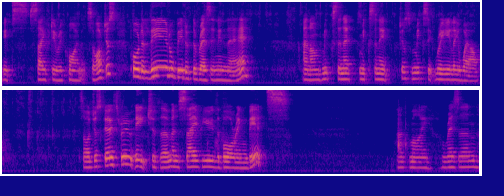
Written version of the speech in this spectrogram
It's safety requirement. So I've just poured a little bit of the resin in there and I'm mixing it, mixing it, just mix it really well. So I'll just go through each of them and save you the boring bits. Add my resin.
